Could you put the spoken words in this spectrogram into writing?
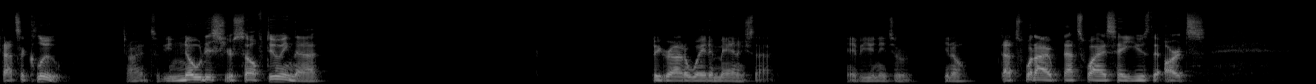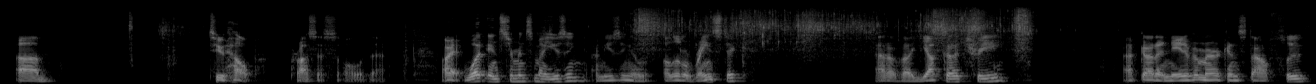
That's a clue. All right. So if you notice yourself doing that, figure out a way to manage that. Maybe you need to, you know, that's what I. That's why I say use the arts um, to help process all of that. All right, what instruments am I using? I'm using a, a little rain stick out of a yucca tree. I've got a Native American style flute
